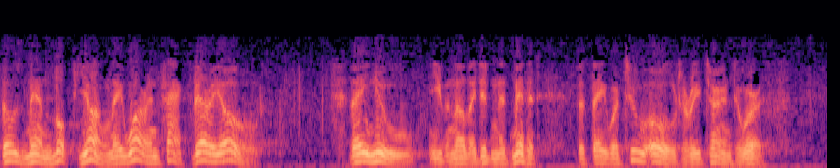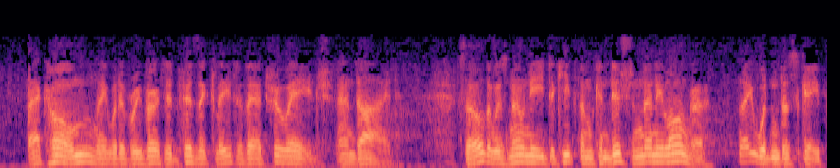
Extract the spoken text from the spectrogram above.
those men looked young, they were, in fact, very old. They knew, even though they didn't admit it, that they were too old to return to Earth. Back home, they would have reverted physically to their true age and died. So there was no need to keep them conditioned any longer. They wouldn't escape.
